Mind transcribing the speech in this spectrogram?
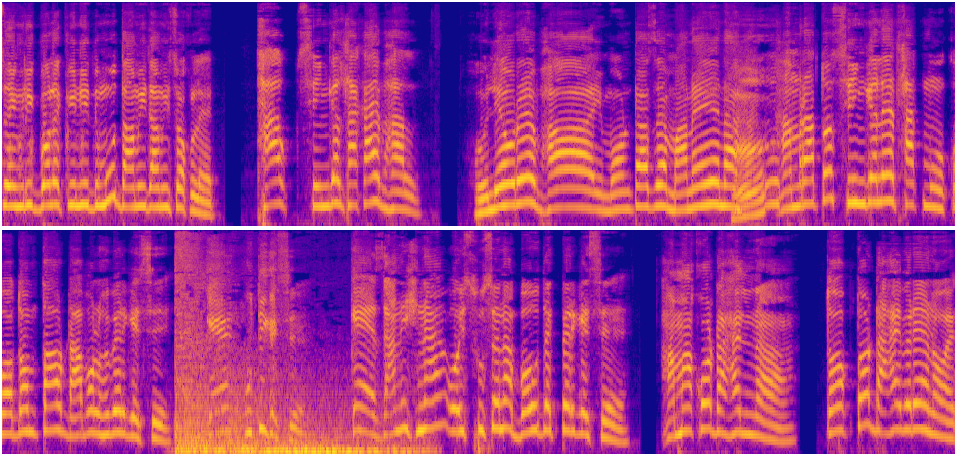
চেংড়িক বলে কিনি দিমু দামি দামি চকলেট। থাক সিঙ্গেল থাকায় ভালো। হলেও রে ভাই মনটা যে মানে না। আমরা তো সিঙ্গেলে থাকমু কদম তাও ডাবল হয়ে গেছে। কে কুটি গেছে? কে জানিস না ওই সুসেনা বউ দেখতে গেছে। আমাকো ডাহাইল না। তোক তো ডাহাইবেরে নয়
